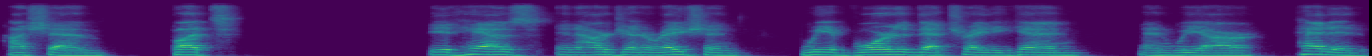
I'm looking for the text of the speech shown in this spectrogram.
Hashem, but it has in our generation, we have boarded that train again and we are headed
